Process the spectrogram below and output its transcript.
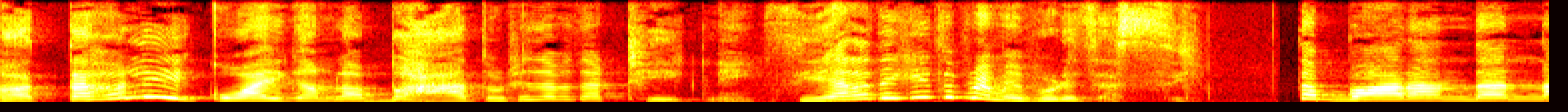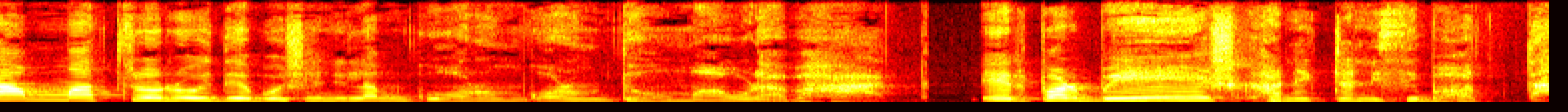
ভর্তা হলে কয় গামলা ভাত উঠে যাবে তার ঠিক নেই। সিয়ারা দেখেই তো প্রেমে পড়ে যাচ্ছি। তা বারান্দার নাম মাত্র রইদে বসে নিলাম গরম গরম দোমা উড়া ভাত। এরপর বেশ খানিকটা নিছি ভত্তা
